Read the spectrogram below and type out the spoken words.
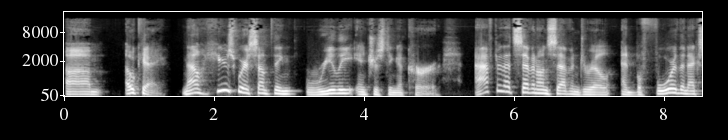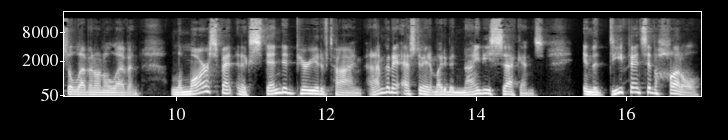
Um, okay, now, here's where something really interesting occurred. After that seven on seven drill and before the next 11 on 11, Lamar spent an extended period of time, and I'm going to estimate it might have been 90 seconds, in the defensive huddle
